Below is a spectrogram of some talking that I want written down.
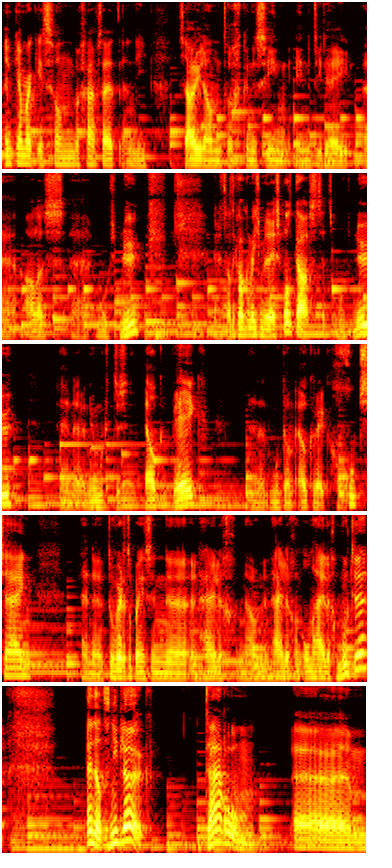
een kenmerk is van begaafdheid. En die zou je dan terug kunnen zien in het idee: uh, alles uh, moet nu. en dat had ik ook een beetje met deze podcast. Het moet nu. En uh, nu moet het dus elke week. En het moet dan elke week goed zijn. En toen werd het opeens een, een heilig, nou, een heilig, een onheilig moeten. En dat is niet leuk. Daarom, ehm,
